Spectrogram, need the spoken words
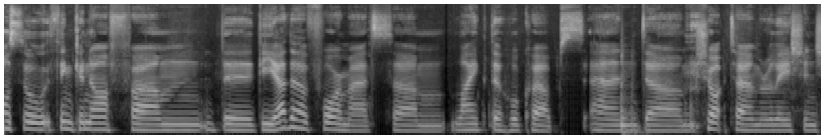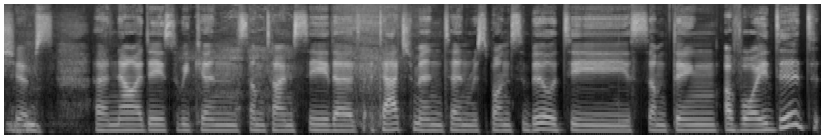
Also, thinking of um, the the other formats um, like the hookups and um, short-term relationships. Mm-hmm. Uh, nowadays, we can sometimes see that attachment and responsibility is something avoided.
